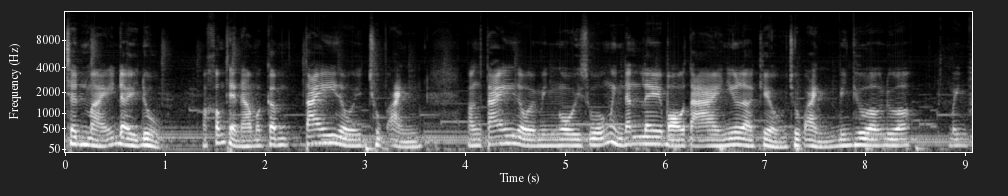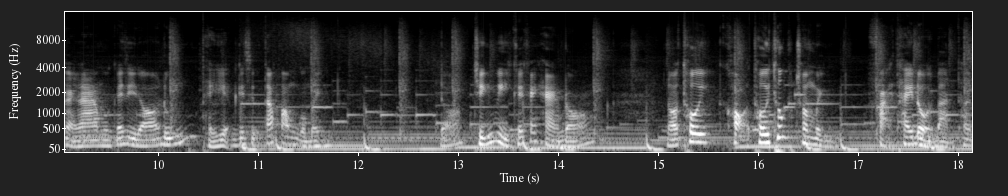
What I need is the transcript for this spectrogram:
chân máy đầy đủ mà không thể nào mà cầm tay rồi chụp ảnh bằng tay rồi mình ngồi xuống, mình đăn lê bò tài như là kiểu chụp ảnh bình thường được. Mình phải làm một cái gì đó đúng, thể hiện cái sự tác phong của mình. Đó, chính vì cái khách hàng đó, nó thôi, họ thôi thúc cho mình phải thay đổi bản thân,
